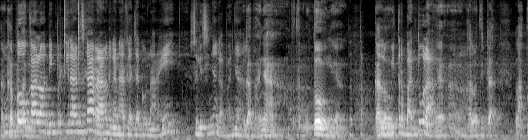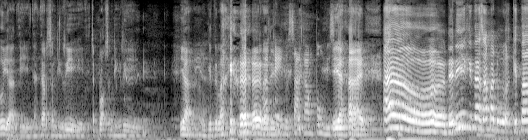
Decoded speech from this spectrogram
harga Untuk pakan kalau di perkiraan sekarang dengan harga jagung naik, selisihnya nggak banyak. nggak banyak, tetap untung ya. Tetap Kalau- lebih terbantu lah. Ya, eh, kalau tidak laku ya didadar sendiri, diceplok sendiri. ya, begitulah. Pakai itu sak kampung bisa. Iya. Oh, jadi kita sapa dulu kita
